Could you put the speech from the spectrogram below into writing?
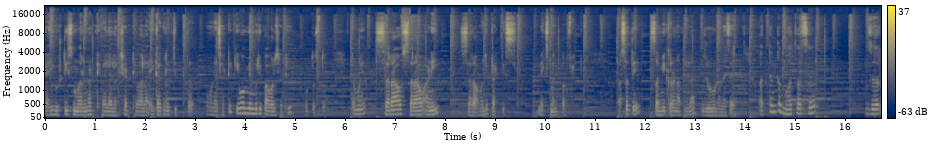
काही गोष्टी स्मरणात ठेवायला लक्षात ठेवायला एकाग्रचित्त होण्यासाठी किंवा मेमरी पॉवरसाठी होत असतो. त्यामुळे सराव सराव आणि सराव म्हणजे प्रॅक्टिस मेक्स मॅन परफेक्ट असं ते समीकरण आपल्याला जुळवून आणायचं आहे अत्यंत महत्त्वाचं जर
